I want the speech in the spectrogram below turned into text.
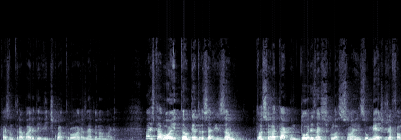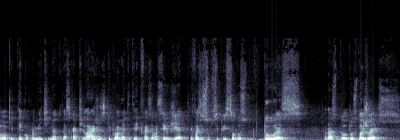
faz um trabalho de 24 horas, né, dona Maria? Mas tá bom, então dentro dessa visão, então a senhora está com dores nas articulações, o médico já falou que tem comprometimento das cartilagens, que provavelmente teria que fazer uma cirurgia de fazer substituição dos, duas, das, dos dois joelhos.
